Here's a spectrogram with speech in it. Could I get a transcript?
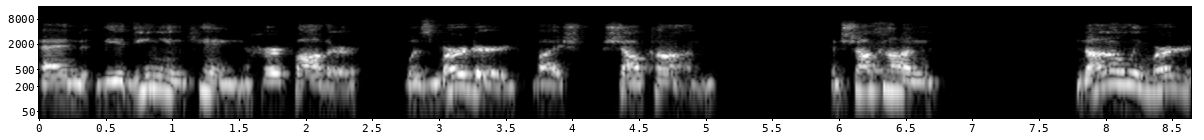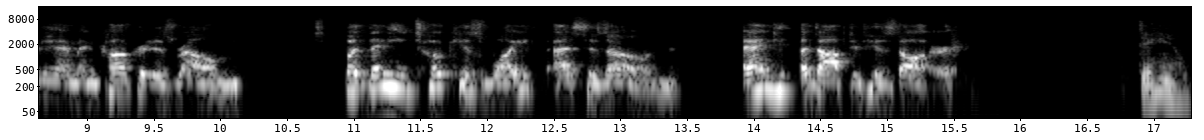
and the Edenian king, her father, was murdered by Sh- Shao Kahn. And Shao Kahn not only murdered him and conquered his realm, but then he took his wife as his own and adopted his daughter. Damn.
